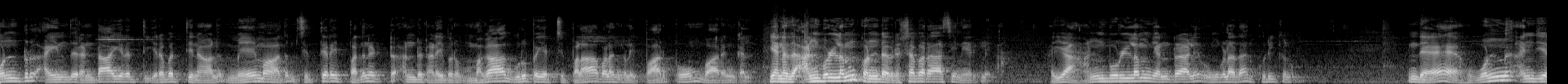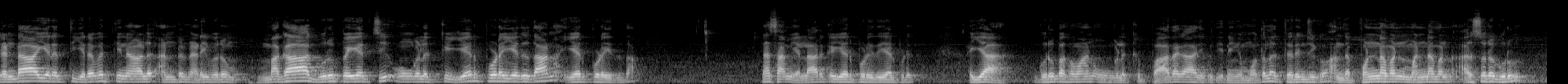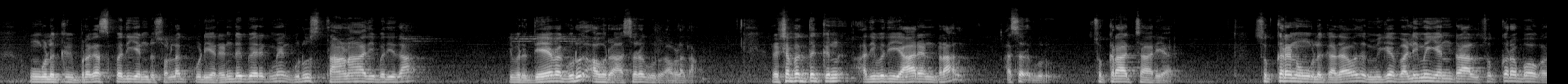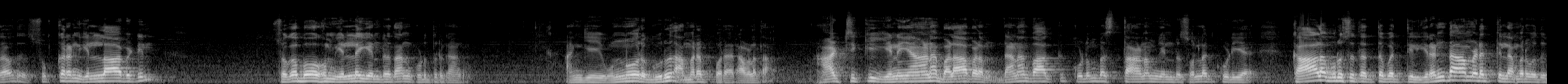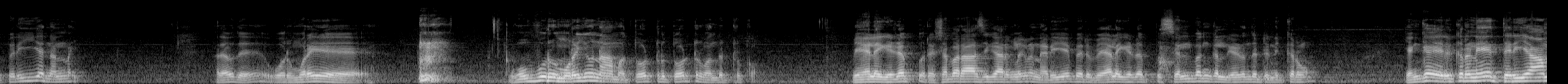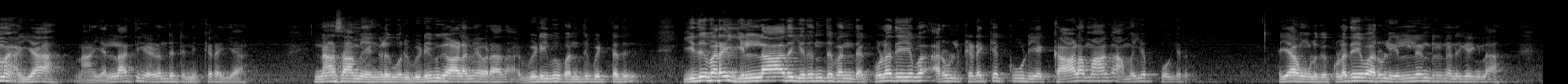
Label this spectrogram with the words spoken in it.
ஒன்று ஐந்து ரெண்டாயிரத்தி இருபத்தி நாலு மே மாதம் சித்திரை பதினெட்டு அன்று நடைபெறும் மகா குரு பயிற்சி பலாபலங்களை பார்ப்போம் வாருங்கள். எனது அன்புள்ளம் கொண்ட ரிஷபராசி நேர்களே ஐயா அன்புள்ளம் என்றாலே உங்களை தான் குறிக்கணும். இந்த ஒன்று அஞ்சு ரெண்டாயிரத்தி இருபத்தி நாலு அன்று நடைபெறும் மகா குரு பெயர்ச்சி உங்களுக்கு ஏற்புடையது தான் ஏற்புடையது தான் என்ன சாமி எல்லாருக்கும் ஏற்புடையது ஏற்படுது ஐயா குரு பகவான் உங்களுக்கு பாதகாதிபதி. நீங்கள் முதல்ல தெரிஞ்சுக்கோ அந்த பொன்னவன் மன்னவன் அசுரகுரு உங்களுக்கு பிரகஸ்பதி என்று சொல்லக்கூடிய ரெண்டு பேருக்குமே குரு ஸ்தானாதிபதி தான். இவர் தேவகுரு அவர் அசுரகுரு அவ்வளோதான் ரிஷபத்துக்குன்னு அதிபதி யார் என்றால் அசுரகுரு சுக்கராச்சாரியார். சுக்கிரன் உங்களுக்கு அதாவது மிக வலிமை என்றால் சுக்கரபோகம் அதாவது சுக்கிரன் இல்லாவிட்டில் சுகபோகம் இல்லை என்று தான் கொடுத்துருக்காங்க. அங்கே இன்னொரு குரு அமரப் போகிறார் அவ்வளோதான் ஆட்சிக்கு இணையான பலாபலம் தனவாக்கு குடும்பஸ்தானம் என்று சொல்லக்கூடிய காலபுருஷ தத்துவத்தில் இரண்டாம் இடத்தில் அமர்வது பெரிய நன்மை. அதாவது ஒரு முறை ஒவ்வொரு முறையும் நாம் தோற்று தோற்று வந்துட்டுருக்கோம் வேலை இழப்பு ரிஷபராசிகாரங்களுக்கு நிறைய பேர் வேலை இழப்பு செல்வங்கள் இழந்துட்டு நிற்கிறோம் எங்கே இருக்கிறனே தெரியாமல் ஐயா நான் எல்லாத்தையும் இழந்துட்டு நிற்கிறேன் ஐயா. என்ன சாமி எங்களுக்கு ஒரு விடிவு காலமே வராதா? விடிவு வந்து விட்டது. இதுவரை இல்லாது இருந்து வந்த குலதெய்வ அருள் கிடைக்கக்கூடிய காலமாக அமையப் போகிறது. ஐயா உங்களுக்கு குலதெய்வ அருள் இல்லைன்னு நினைக்கிறீங்களா?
